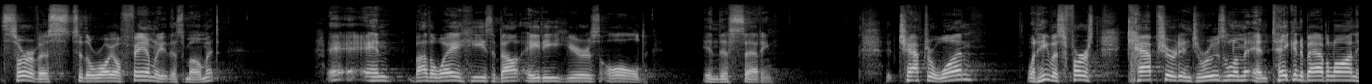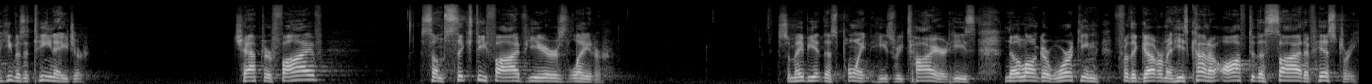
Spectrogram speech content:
service to the royal family at this moment. And by the way, he's about 80 years old in this setting. Chapter 1, when he was first captured in Jerusalem and taken to Babylon, he was a teenager. Chapter 5, some 65 years later. So maybe at this point he's retired. He's no longer working for the government. He's kind of off to the side of history.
